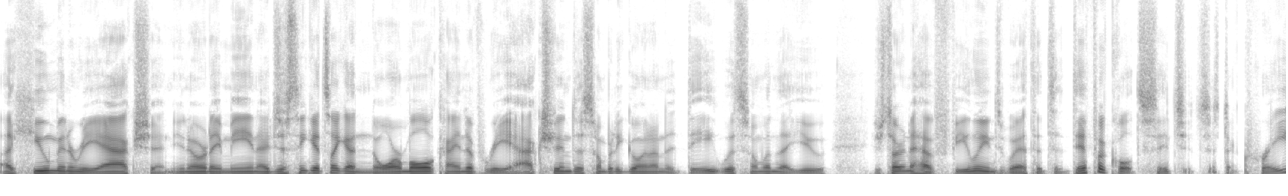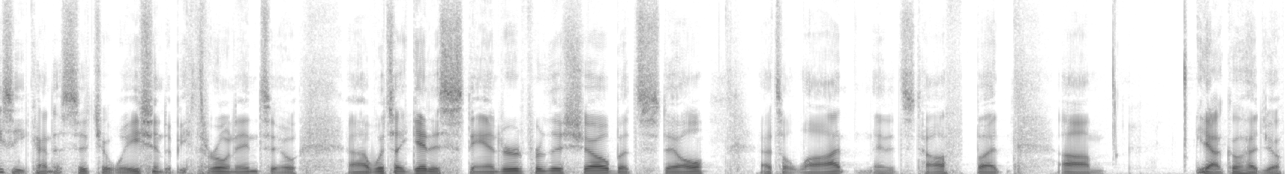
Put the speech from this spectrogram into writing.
a human reaction. You know what I mean? I just think it's like a normal kind of reaction to somebody going on a date with someone that you you're starting to have feelings with. It's a difficult situ- It's just a crazy kind of situation to be thrown into, uh, which I get is standard for this show, but still, that's a lot and it's tough. But um, yeah, go ahead, Joe.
